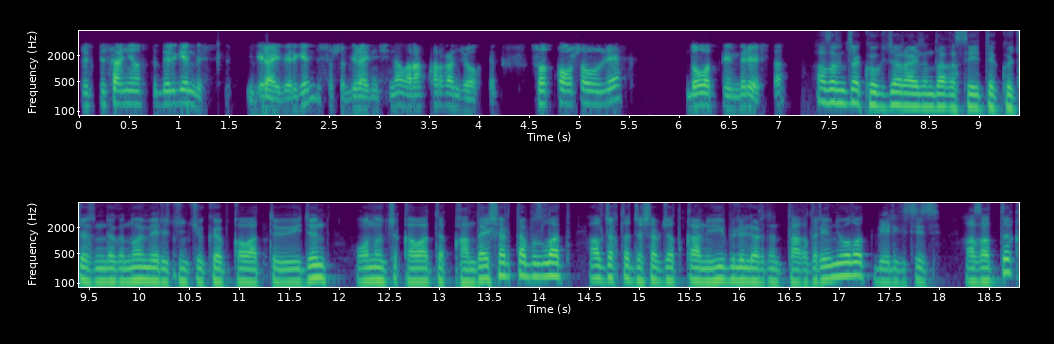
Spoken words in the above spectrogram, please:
предписаниябызды бергенбиз. Бир ай бергенбиз ошо бир айдын ичинде алар аткарган жок деп. Сотко ошол эле довод менен беребиз да. Азырынча көк жар айылындагы сейитек көчөсүндөгү номер үчүнчү көп кабаттуу үйдүн онунчу кабаты кандай шартта бузулат? Ал жакта жашап жаткан үй бүлөлөрдүн тагдыры эмне болот белгисиз азаттык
